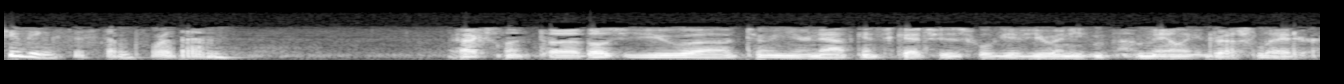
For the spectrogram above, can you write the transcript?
tubing system for them. Excellent. Uh, those of you uh, doing your napkin sketches will give you an e- mailing address later.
